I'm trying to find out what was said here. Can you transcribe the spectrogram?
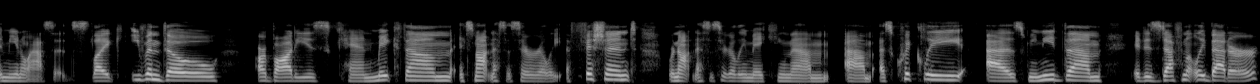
amino acids. Like, even though our bodies can make them, it's not necessarily efficient. We're not necessarily making them um, as quickly as we need them. It is definitely better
